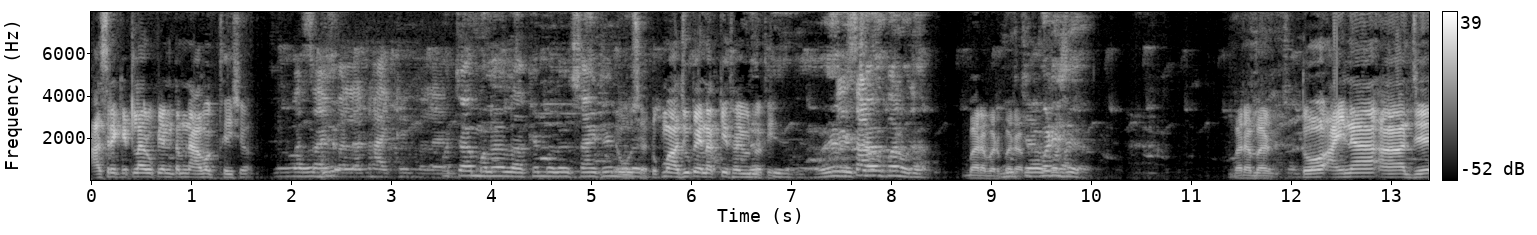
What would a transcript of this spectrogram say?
આશરે કેટલા રૂપિયાની તમને આવક થઈ છે? એવું છે. ટૂંકમાં હજુ કંઈ નક્કી થયું નથી. બરાબર બરાબર. બરાબર. તો અહીંના જે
